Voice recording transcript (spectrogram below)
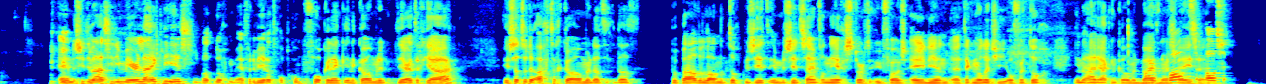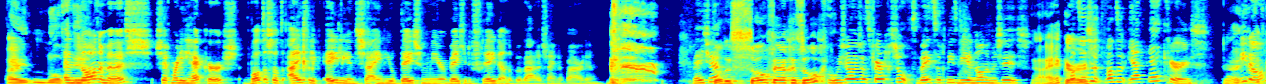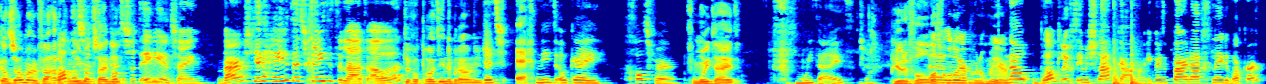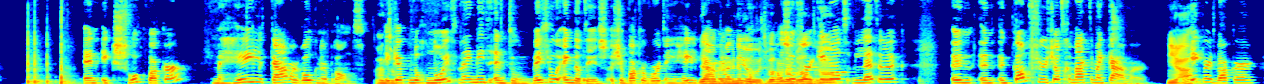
En de situatie die meer likely is, wat nog even de wereld op komt fokken, denk ik, in de komende 30 jaar, is dat we erachter komen dat, dat bepaalde landen toch bezit, in bezit zijn van neergestorte UFO's, alien eh, technology. Of we toch in aanraking komen met Maar buitenaards wezen. als I love it. Anonymous, zeg maar die hackers, wat als dat eigenlijk aliens zijn die op deze manier een beetje de vrede aan het bewaren zijn op aarde? Weet je? Dat is zo ver gezocht. Hoezo is dat ver gezocht? Weet toch niet wie Anonymous is? Ja, hacker. Wat is het? Wat, ja, hackers. Ja, Wie dan? Het kan zomaar een vader Wat van iemand het, zijn die wat als het aliens zijn? Waar zit jij de hele tijd scheten te laten, ouwe? te veel proteïne brownies. Dit is echt niet oké. Gadver. Vermoeidheid. Vermoeidheid. Beautiful. Wat voor Ehm, onderwerpen hebben we nog meer? Nou, brandlucht in mijn slaapkamer. Ik werd een paar dagen geleden wakker. En ik schrok wakker. Mijn hele kamer rook naar brand. En ik toen? heb nog nooit... Nee, niet en toen. Weet je hoe eng dat is? Als je wakker wordt en je hele Ja, maar kamer ik ben benieuwd. brand. Waarom Alsof er brand rookt? iemand letterlijk een, een, een kampvuurtje had gemaakt in mijn kamer. ja? Ik werd wakker.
